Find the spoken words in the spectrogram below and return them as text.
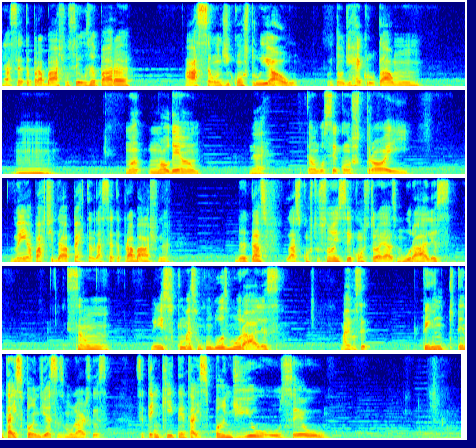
a seta para baixo você usa para a ação de construir algo. ou então de recrutar um, um, um, um aldeão, né? Então você constrói, vem a partir da apertando a seta para baixo, né? Dentro das, das construções você constrói as muralhas, que são no início começam com duas muralhas, mas você tem que tentar expandir essas muralhas. Você tem que tentar expandir o seu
